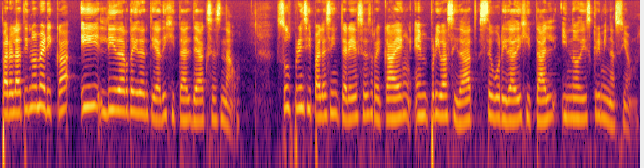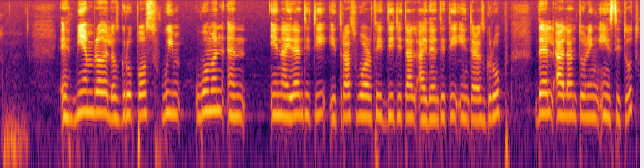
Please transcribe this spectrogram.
para Latinoamérica y líder de identidad digital de Access Now. Sus principales intereses recaen en privacidad, seguridad digital y no discriminación. Es miembro de los grupos Women in Identity y Trustworthy Digital Identity Interest Group del Alan Turing Institute,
